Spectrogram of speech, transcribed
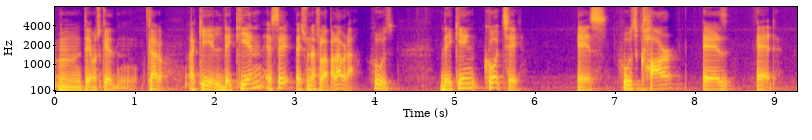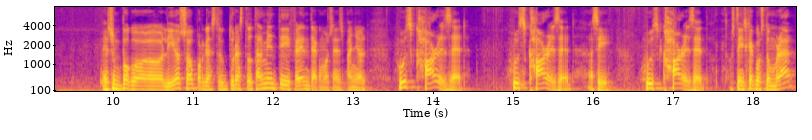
Mm, tenemos que, claro, aquí el de quién, ese es una sola palabra. Whose. ¿De quién coche es? Whose car is it? Es un poco lioso porque la estructura es totalmente diferente a como es en español. Whose car is it? Whose car is it? Así. Whose car is it? Os tenéis que acostumbrar.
